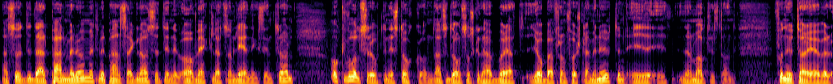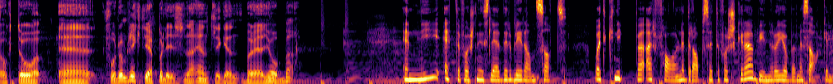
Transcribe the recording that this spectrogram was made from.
Altså, det der Palmerommet med pansarglaset er nå avviklet som ledningssentral, og voldsroten i Stockholm, altså de som skulle ha begynt jobbe fra første minuten i, i normaltilstand, får nå ta over, og da eh, får de riktige polisene endelig börja jobbe. En ny etterforskningsleder blir ansatt, og et knippe erfarne drapsetterforskere begynner å jobbe med saken.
